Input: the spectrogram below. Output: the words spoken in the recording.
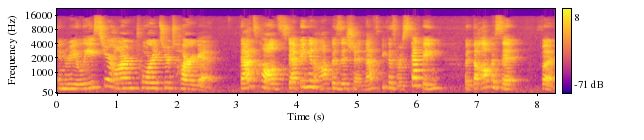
and release your arm towards your target. That's called stepping in opposition. That's because we're stepping with the opposite foot.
